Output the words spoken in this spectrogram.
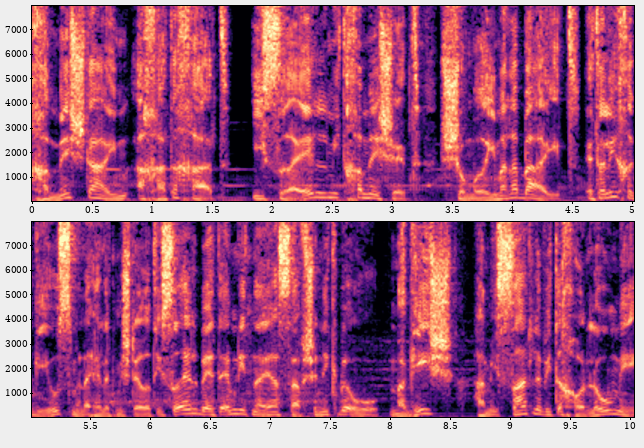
076-811-5211. ישראל מתחמשת, שומרים על הבית. את הליך הגיוס מנהלת משטרת ישראל בהתאם לתנאי הסף שנקבעו. מגיש, המשרד לביטחון לאומי.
